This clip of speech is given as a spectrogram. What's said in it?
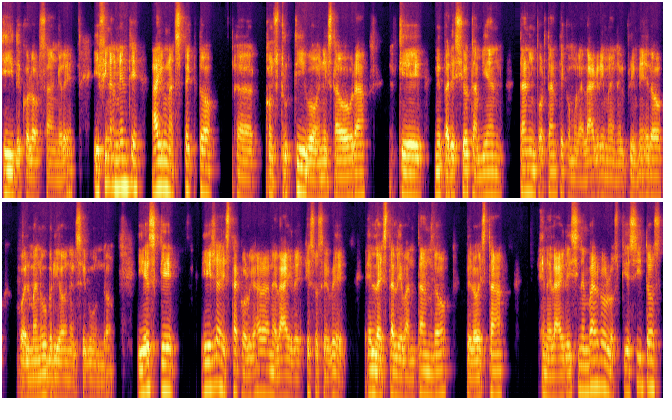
y de color sangre. Y finalmente hay un aspecto constructivo en esta obra que me pareció también tan importante como la lágrima en el primero o el manubrio en el segundo. Y es que ella está colgada en el aire, eso se ve, él la está levantando, pero está en el aire. Y sin embargo, los piecitos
